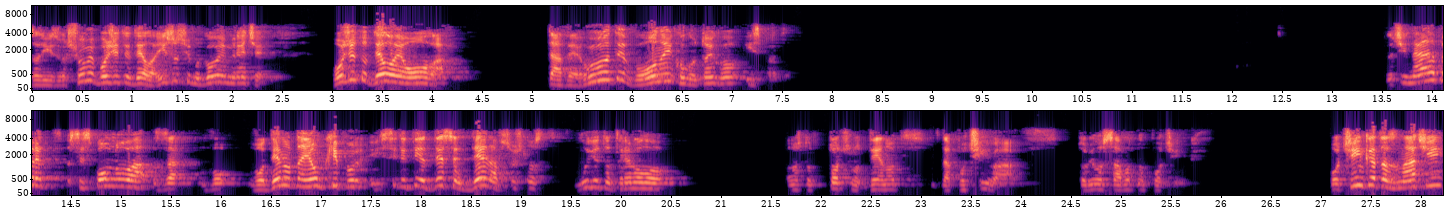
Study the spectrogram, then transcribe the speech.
За да ги извршуваме Божите дела. Исус им одговори и ми рече, Божето дело е ова, да верувате во оној кого тој го испрати. Значи, најапред се спомнува за во, во денот на Јом Кипур и сите тие 10 дена, всушност, луѓето требало, односто точно денот, да почиваат. То било саботна починка. Починката значи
